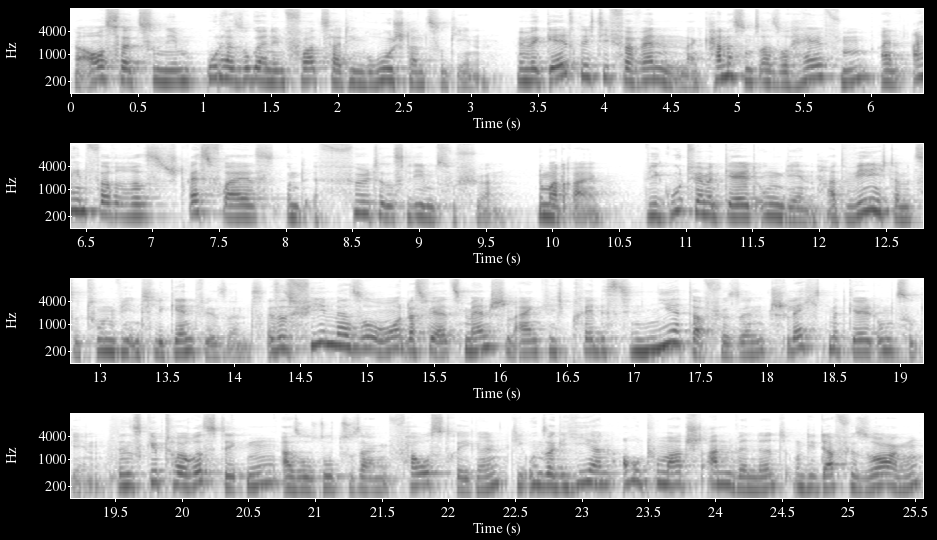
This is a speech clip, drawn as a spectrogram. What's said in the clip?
eine Auszeit zu nehmen oder sogar in den vorzeitigen Ruhestand zu gehen. Wenn wir Geld richtig verwenden, dann kann es uns also helfen, ein einfacheres, stressfreies und erfüllteres Leben zu führen. Nummer drei. Wie gut wir mit Geld umgehen, hat wenig damit zu tun, wie intelligent wir sind. Es ist vielmehr so, dass wir als Menschen eigentlich prädestiniert dafür sind, schlecht mit Geld umzugehen. Denn es gibt Heuristiken, also sozusagen Faustregeln, die unser Gehirn automatisch anwendet und die dafür sorgen,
